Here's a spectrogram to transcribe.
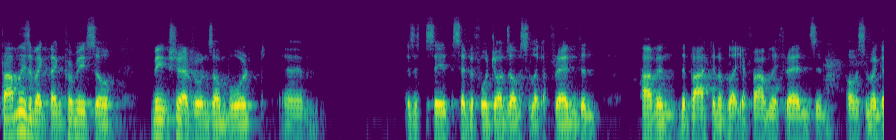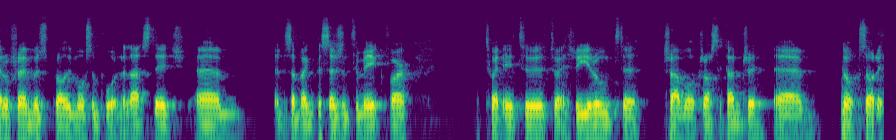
family is a big thing for me. So making sure everyone's on board. Um, as I said, said before, John's obviously like a friend, and having the backing of like your family, friends, and obviously my girlfriend was probably most important at that stage. Um, and it's a big decision to make for a 22, 23 year old to travel across the country. Um, no, sorry,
